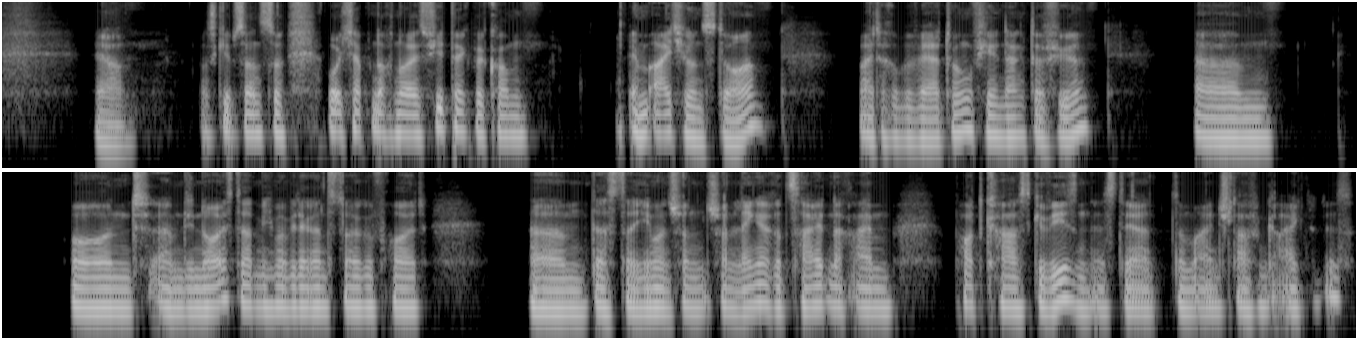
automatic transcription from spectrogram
ja. Was gibt's sonst so? Oh, ich habe noch neues Feedback bekommen im iTunes Store. Weitere Bewertungen. Vielen Dank dafür. Ähm, und ähm, die neueste hat mich mal wieder ganz toll gefreut, ähm, dass da jemand schon schon längere Zeit nach einem Podcast gewesen ist, der zum Einschlafen geeignet ist,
